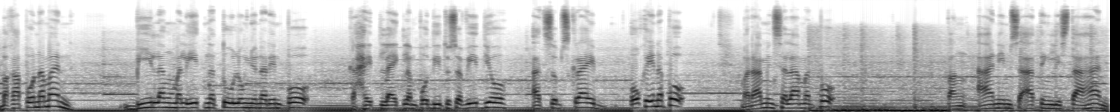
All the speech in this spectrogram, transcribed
Baka po naman, bilang maliit na tulong nyo na rin po, kahit like lang po dito sa video at subscribe, okay na po. Maraming salamat po. Pang-anim sa ating listahan,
